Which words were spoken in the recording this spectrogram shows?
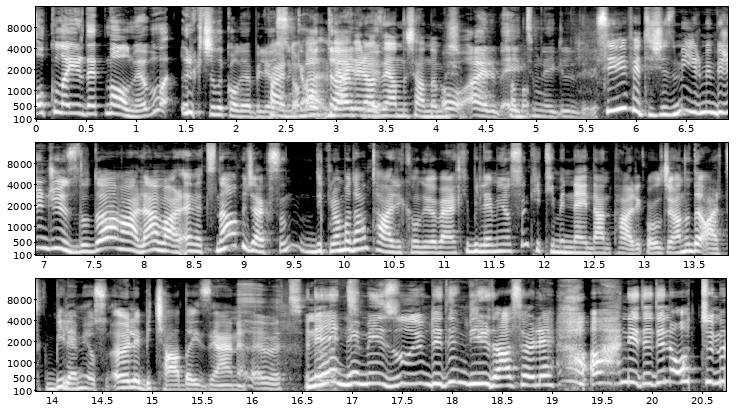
okul ayırt etme olmuyor. Bu ırkçılık oluyor biliyorsun Pardon ki. ben, biraz bir- yanlış anlamışım. O ayrı bir Tamam. eğitimle ilgili değil. CV fetişizmi 21. yüzyılda hala var. Evet ne yapacaksın? Diplomadan tahrik oluyor belki. Bilemiyorsun ki kimin neyden tahrik olacağını da artık bilemiyorsun. Öyle bir çağdayız yani. Evet. Ne evet. ne mezunuyum dedin bir daha söyle. Ah ne dedin ODTÜ mü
